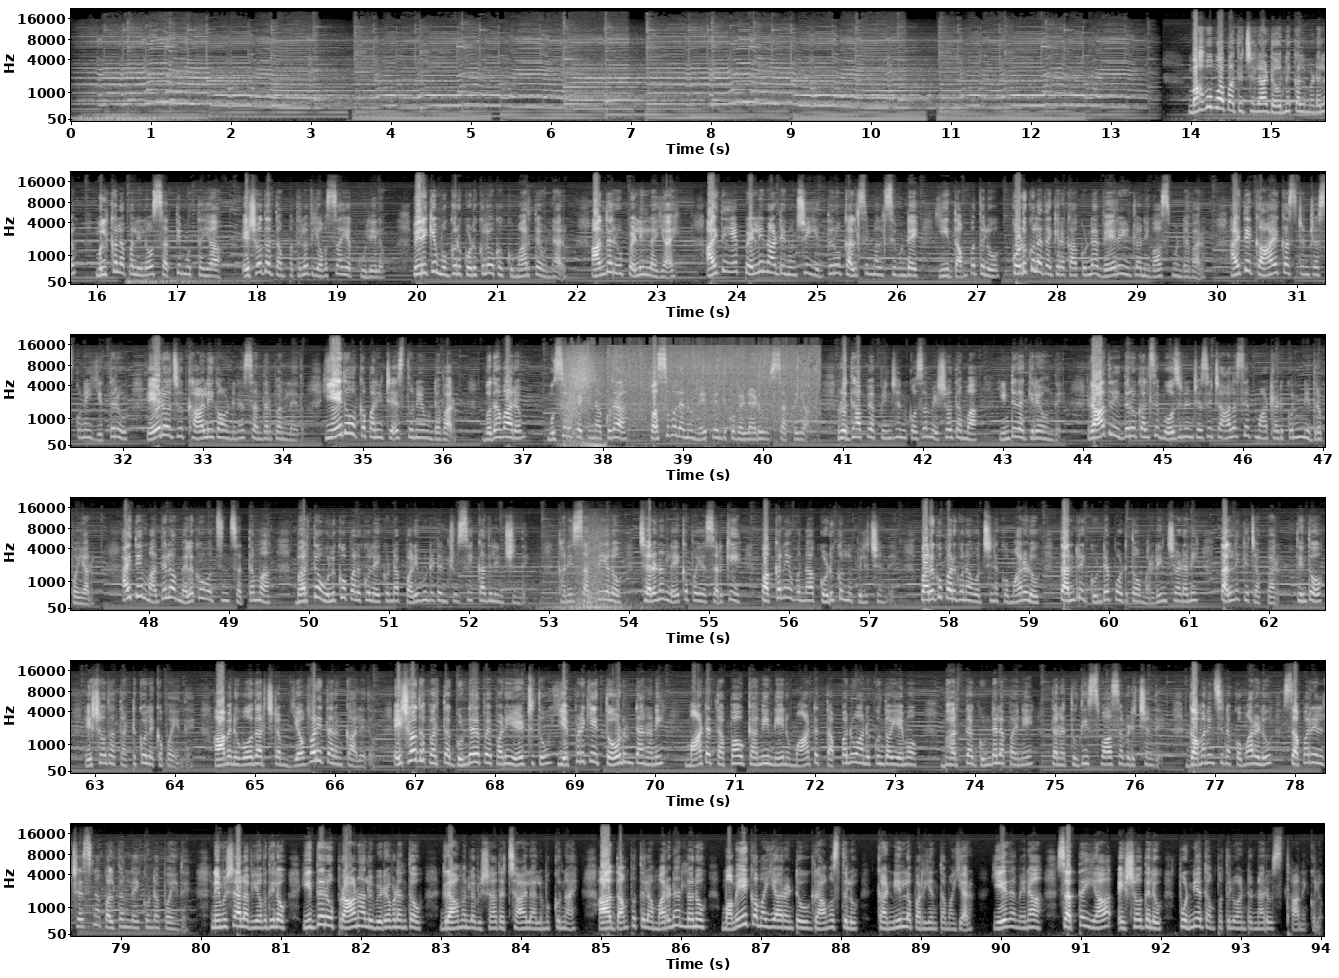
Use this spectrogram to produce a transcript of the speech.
మహబూబాబాద్ జిల్లా డోర్నకల్ మండలం ముల్కలపల్లిలో సత్యముత్తయ్య యశోద దంపతులు వ్యవసాయ కూలీలు. వీరికి ముగ్గురు కొడుకులు ఒక కుమార్తె ఉన్నారు. అందరూ పెళ్ళిళ్ళయ్యాయి. అయితే పెళ్ళి నాటి నుంచి ఇద్దరూ కలిసిమెలిసి ఉండే ఈ దంపతులు కొడుకుల దగ్గర కాకుండా వేరే ఇంట్లో నివాసం ఉండేవారు. అయితే కాయ కష్టం చేసుకుని ఇద్దరు ఏ రోజు ఖాళీగా ఉండిన సందర్భం లేదు. ఏదో ఒక పని చేస్తూనే ఉండేవారు. బుధవారం ముసురు పెట్టినా కూడా పశువులను మేపేందుకు వెళ్ళాడు సత్తయ్య వృద్ధాప్య పింఛన్ కోసం యశోదమ్మ ఇంటి దగ్గరే ఉంది. రాత్రి ఇద్దరూ కలిసి భోజనం చేసి చాలాసేపు మాట్లాడుకుని నిద్రపోయారు. అయితే మధ్యలో మెలకు వచ్చిన సత్తమ్మ భర్త ఉలుకు పలుకు లేకుండా పడి ఉండటం చూసి కదిలించింది. కానీ సత్తయ్యలో చలనం లేకపోయేసరికి పక్కనే ఉన్న కొడుకులను పిలిచింది. పరుగు పరుగున వచ్చిన కుమారుడు తండ్రి గుండెపోటుతో మరణించాడని తల్లికి చెప్పారు. దీంతో యశోద తట్టుకోలేకపోయింది. ఆమెను ఓదార్చడం ఎవ్వరి తరం కాలేదు. యశోద భర్త గుండెలపై పడి ఏడ్చుతూ ఎప్పటికీ తోడుంటానని మాట తప్పవు కానీ నేను మాట తప్పను అనుకుందో ఏమో. భర్త గుండెలపైనే తన తుది శ్వాస విడిచింది. గమనించిన కుమారులు సపర్యలు చేసిన ఫలితం లేకుండా పోయింది. నిమిషాల వ్యవధిలో ఇద్దరు ప్రాణాలు విడవడంతో గ్రామంలో విషాద ఛాయలు అలుముకున్నాయి. ఆ దంపతుల మరణంలోనూ మమేకమయ్యారంటూ గ్రామస్తులు కన్నీళ్ళ పర్యంతమయ్యారు. ఏదేమైనా సత్తయ్య యశోదలు పుణ్య దంపతులు అంటున్నారు స్థానికులు.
